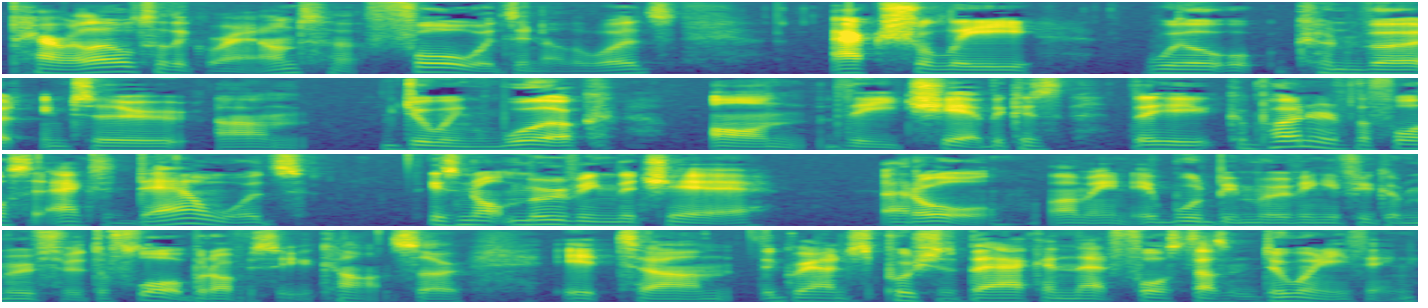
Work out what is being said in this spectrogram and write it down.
parallel to the ground, forwards in other words, actually will convert into um, doing work on the chair because the component of the force that acts downwards is not moving the chair at all. I mean, it would be moving if you could move through the floor, but obviously you can't. So it um, the ground just pushes back, and that force doesn't do anything,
